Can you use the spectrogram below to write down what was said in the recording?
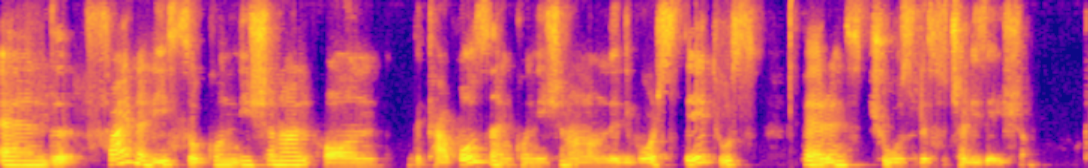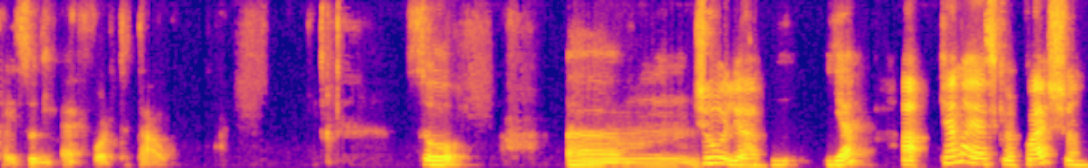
And finally, so conditional on the couples and conditional on the divorce status, parents choose the socialization. Okay, so the effort tau. So, um, Giulia. Yeah. Uh, can I ask you a question?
